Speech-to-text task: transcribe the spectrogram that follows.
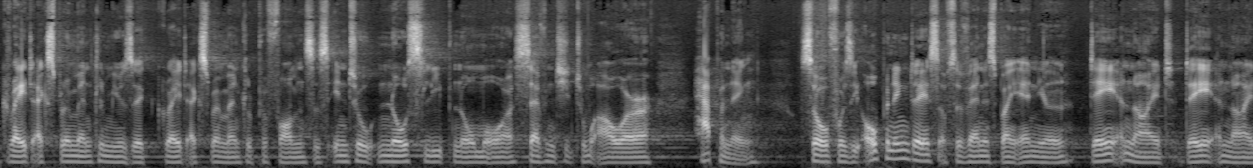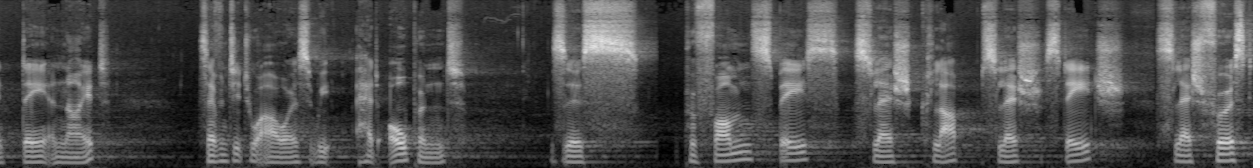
great experimental music, great experimental performances into No Sleep No More, 72 hour happening. So for the opening days of the Venice Biennial, day and night, day and night, day and night, 72 hours, we had opened this performance space slash club slash stage slash first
